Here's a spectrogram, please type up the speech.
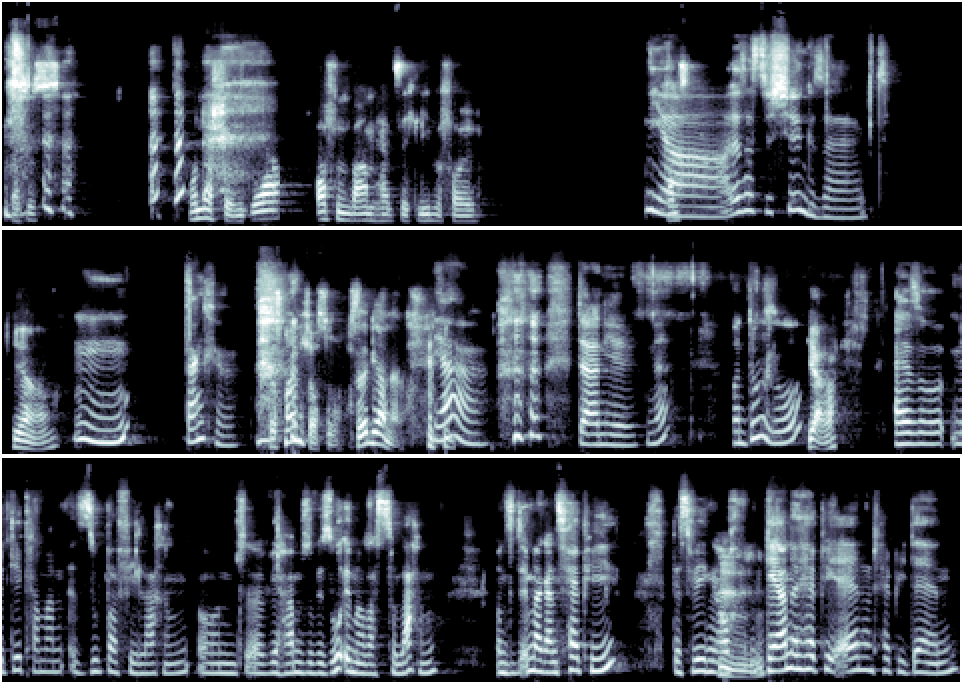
Das ist wunderschön. Sehr offen, warmherzig, liebevoll. ja, das hast du schön gesagt. Ja, Mhm. Danke. das meine ich auch so. Sehr gerne. Ja, Daniel, ne? Und du so? Ja, Also mit dir kann man super viel lachen und äh, wir haben sowieso immer was zu lachen und sind immer ganz happy. Deswegen auch Mhm. gerne Happy Ann und Happy Dan.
